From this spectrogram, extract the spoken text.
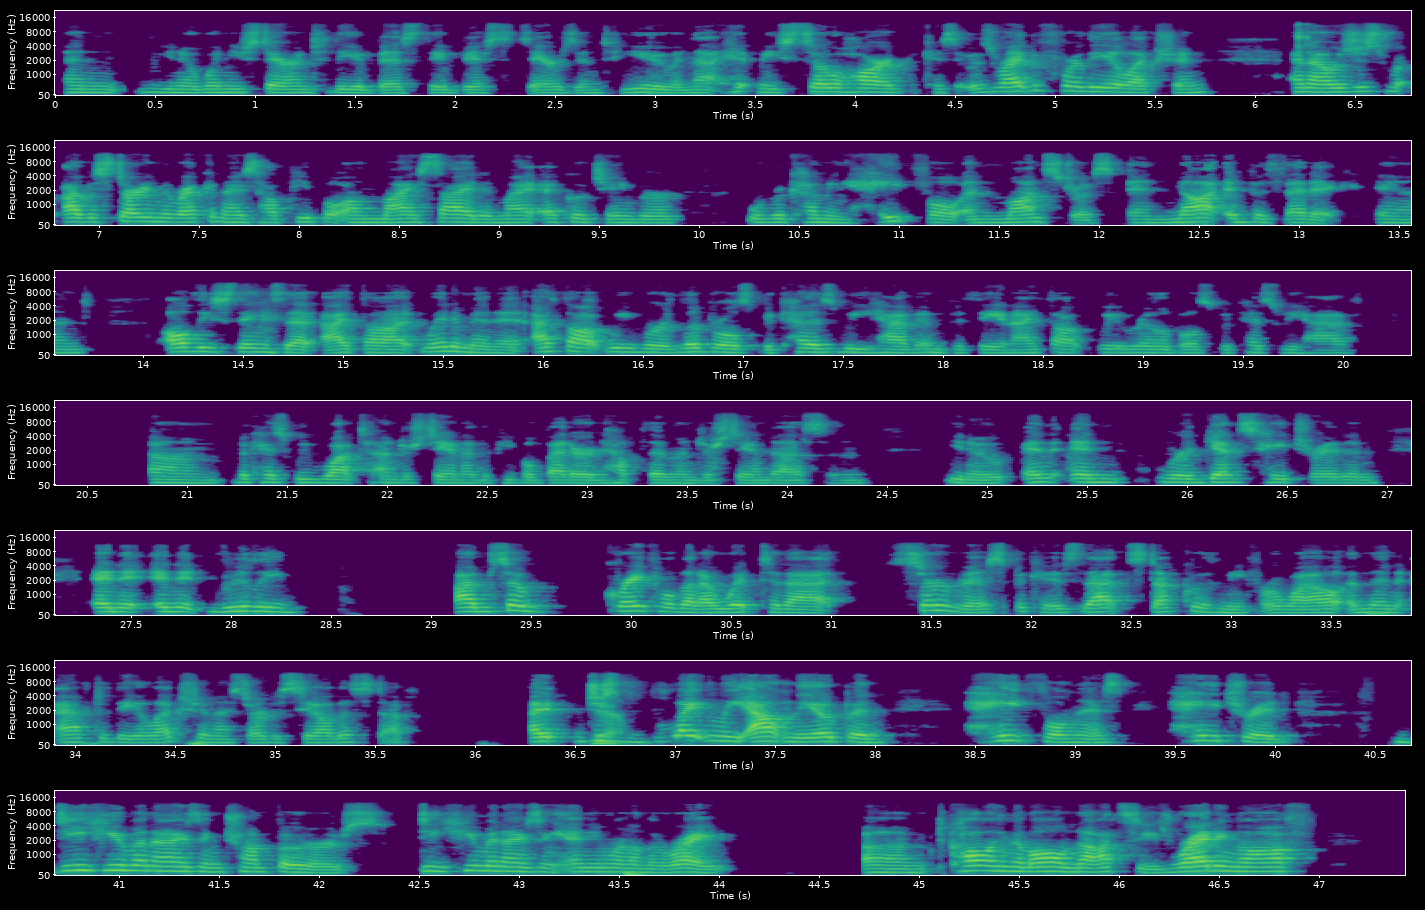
And you know, when you stare into the abyss, the abyss stares into you. And that hit me so hard because it was right before the election. And I was just I was starting to recognize how people on my side in my echo chamber were becoming hateful and monstrous and not empathetic and all these things that I thought, wait a minute, I thought we were liberals because we have empathy, and I thought we were liberals because we have um, because we want to understand other people better and help them understand us and you know and and we're against hatred. And and it and it really i'm so grateful that i went to that service because that stuck with me for a while. And then after the election i started to see all this stuff i just yeah. blatantly out in the open hatefulness hatred dehumanizing trump voters dehumanizing anyone on the right um, calling them all nazis writing off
